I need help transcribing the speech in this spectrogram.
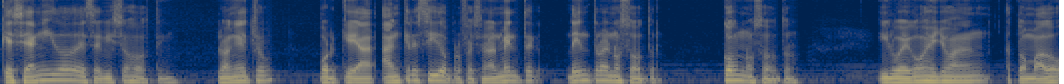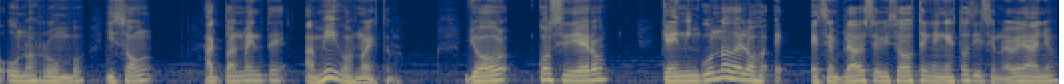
que se han ido de servicios hosting, lo han hecho porque ha- han crecido profesionalmente dentro de nosotros, con nosotros, y luego ellos han tomado unos rumbos y son actualmente amigos nuestros. Yo considero que ninguno de los eh, ex empleados de servicio hosting en estos 19 años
